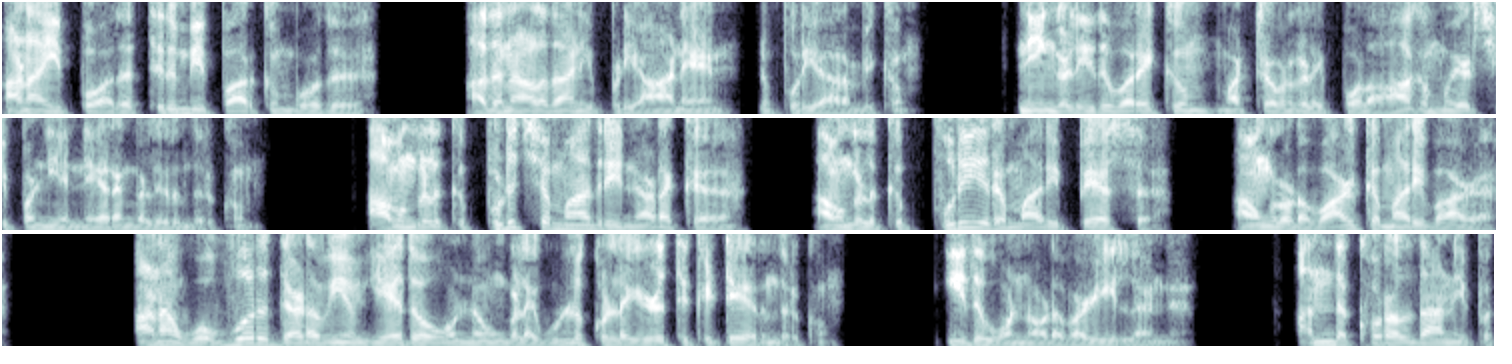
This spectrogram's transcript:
ஆனா இப்போ அதை திரும்பி பார்க்கும்போது அதனாலதான் இப்படி ஆனேன்னு புரிய ஆரம்பிக்கும். நீங்கள் இதுவரைக்கும் மற்றவர்களைப் போல ஆக முயற்சி பண்ணிய நேரங்கள் இருந்திருக்கும். அவங்களுக்கு பிடிச்ச மாதிரி நடக்க அவங்களுக்கு புரியிற மாதிரி பேச அவங்களோட வாழ்க்கை மாதிரி வாழ ஆனா ஒவ்வொரு தடவையும் ஏதோ ஒண்ணு உங்களை உள்ளுக்குள்ள இழுத்துக்கிட்டே இருந்திருக்கும். இது உன்னோட வழி இல்லைன்னு. அந்த குரல் தான் இப்போ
